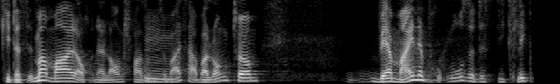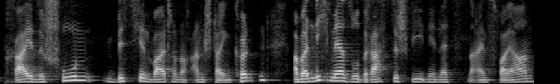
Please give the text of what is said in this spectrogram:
geht das immer mal, auch in der Launchphase mhm. und so mhm. weiter, aber long term wäre meine Prognose, dass die Klickpreise schon ein bisschen weiter noch ansteigen könnten, aber nicht mehr so drastisch wie in den letzten ein, zwei Jahren,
